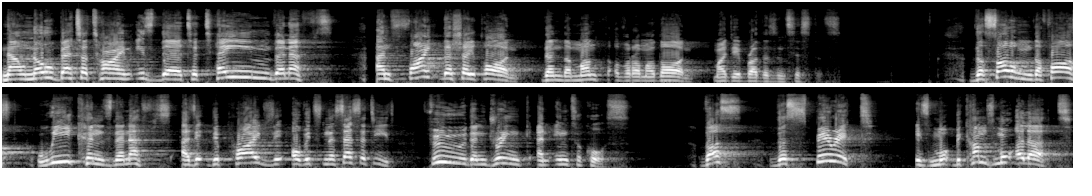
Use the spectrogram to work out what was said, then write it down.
Now, no better time is there to tame the nafs and fight the shaitan than the month of Ramadan, my dear brothers and sisters. The sawm, the fast, weakens the nafs as it deprives it of its necessities, food and drink and intercourse. Thus, the spirit is more, becomes more alert.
